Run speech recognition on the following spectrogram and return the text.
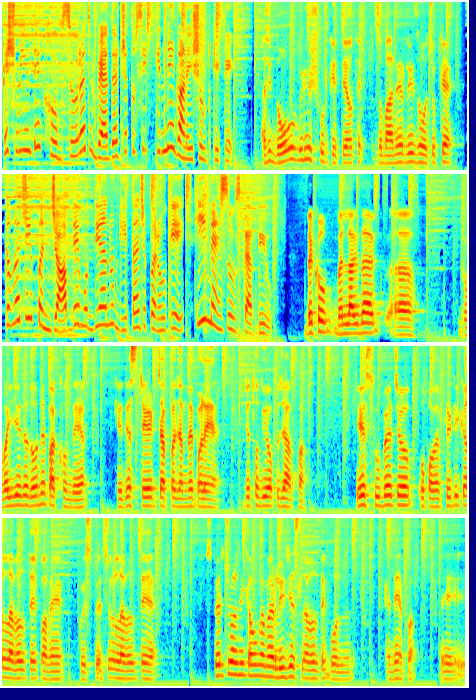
ਕਸ਼ਮੀਰ ਦੇ ਖੂਬਸੂਰਤ ਵੈਦਰ 'ਚ ਤੁਸੀਂ ਕਿੰਨੇ ਗਾਣੇ ਸ਼ੂਟ ਕੀਤੇ? ਅਸੀਂ ਦੋ ਵੀਡੀਓ ਸ਼ੂਟ ਕੀਤੇ ਆ ਉੱਥੇ ਜ਼ਬਾਨੇ ਰਿਲੀਜ਼ ਹੋ ਚੁੱਕਿਆ। ਹੈ ਕੰਵਰ ਜੀ ਪੰਜਾਬ ਦੇ ਮੁੱਦਿਆਂ ਨੂੰ ਗੀਤਾਂ 'ਚ ਪਰੋਗੇ ਕੀ ਮਹਿਸੂਸ ਕਰਦੇ ਹੋ? ਦੇਖੋ ਮੈਨੂੰ ਲੱਗਦਾ ਗਵਈਏ ਦੇ ਦੋਨੇ ਪੱਖ ਹੁੰਦੇ ਆ ਕਿ ਜਿਸ ਸਟੇਟ 'ਚ ਆਪਾਂ ਜੰਮੇ ਪਲੇ ਆ, ਜਿੱਥੋਂ ਦੀ ਉਪਜ ਆ। ਆਪਾਂ ਇਸ ਸੂਬੇ 'ਚ ਉਹ ਭਾਵੇਂ ਪੋਲੀਟੀਕਲ ਲੈਵਲ ਤੇ, ਭਾਵੇਂ ਕੋਈ ਸਪਿਰਚੁਅਲ ਲੈਵਲ ਤੇ ਹੈ ਸਪਿਰਚੁਅਲ ਨਹੀਂ ਕਹੂੰਗਾ ਮੈਂ ਰਿਲੀਜੀਅਸ ਲੈਵਲ ਤੇ ਬੋਲ ਕਹਿੰਦੇ ਆਪਾਂ। ਤੇ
